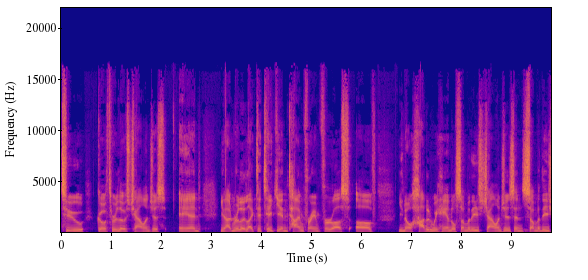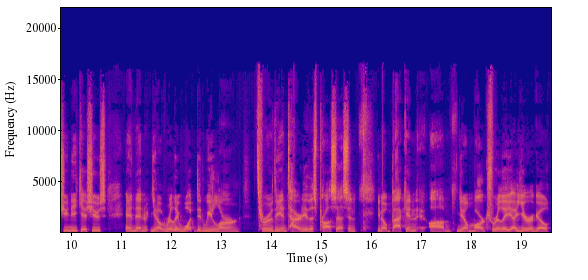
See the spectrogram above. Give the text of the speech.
to go through those challenges. And you know, I'd really like to take in time frame for us of you know, how did we handle some of these challenges and some of these unique issues? And then, you know, really what did we learn through the entirety of this process? And, you know, back in, um, you know, March, really a year ago,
